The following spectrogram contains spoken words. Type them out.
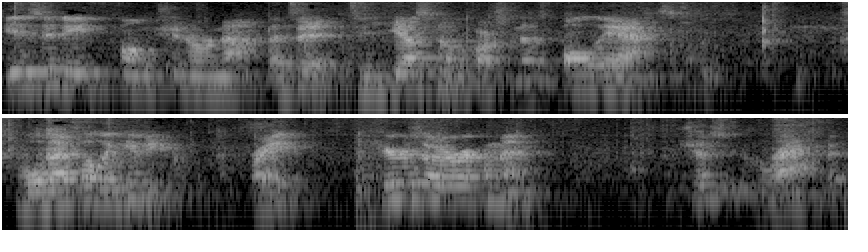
is it a function or not? That's it. It's a yes no question. That's all they ask. Well, that's all they give you, right? Here's what I recommend just graph it.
